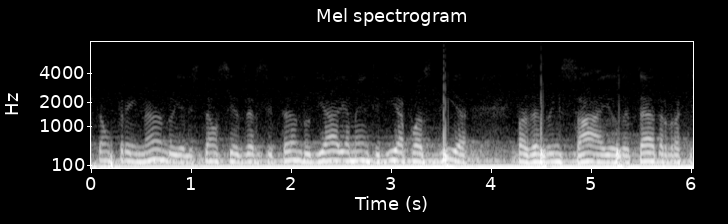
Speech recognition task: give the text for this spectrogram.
estão treinando e eles estão se exercitando diariamente, dia após dia, fazendo ensaios, etc., para que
